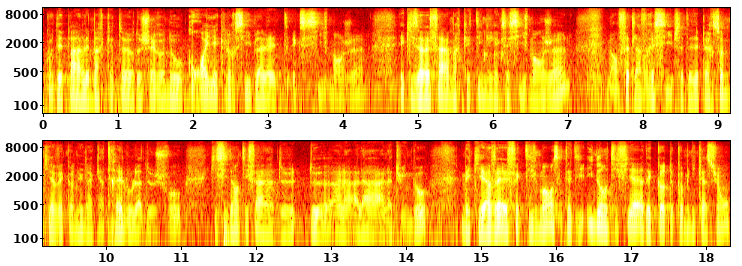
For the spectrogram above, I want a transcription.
qu'au départ, les marketeurs de chez Renault croyaient que leur cible allait être excessivement jeune et qu'ils avaient fait un marketing excessivement jeune. Mais en fait, la vraie cible, c'était des personnes qui avaient connu la 4L ou la 2 chevaux, qui s'identifiaient à la, 2, 2 à, la, à, la, à la Twingo, mais qui avaient effectivement, c'était dit, identifié à des codes de communication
